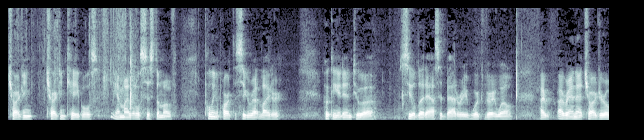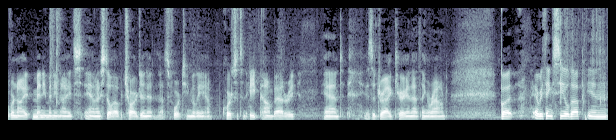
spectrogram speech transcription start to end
charging charging cables, and my little system of pulling apart the cigarette lighter, hooking it into a sealed lead acid battery worked very well. I, I ran that charger overnight many, many nights, and I still have a charge in it, and that's 14 milliamp. Of course, it's an 8 pound battery, and is a drag carrying that thing around. But everything's sealed up in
